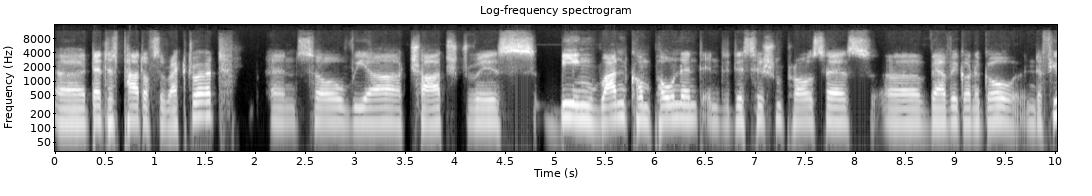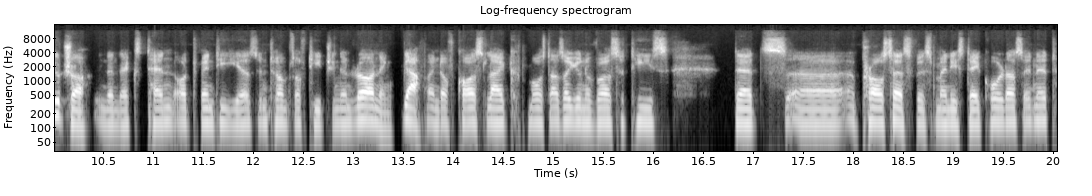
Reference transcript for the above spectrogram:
Uh, that is part of the Rectorate. And so we are charged with being one component in the decision process uh, where we're going to go in the future in the next 10 or 20 years in terms of teaching and learning. Yeah. And of course, like most other universities, that's uh, a process with many stakeholders in it.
